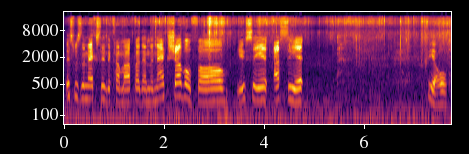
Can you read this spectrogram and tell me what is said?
this was the next thing to come up, but then the next shovel fall, you see it, I see it. The old.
